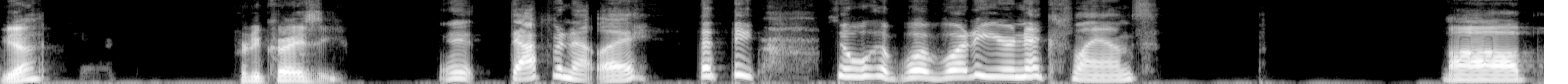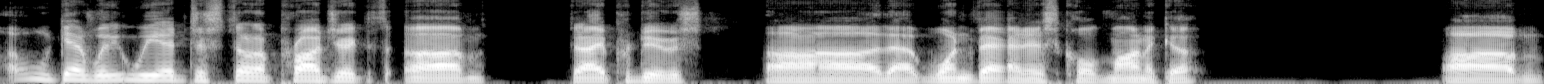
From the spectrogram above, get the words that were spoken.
Yeah. Pretty crazy. It, definitely. so what what are your next plans? Uh, again, we, we had just done a project um, that I produced uh, that won Venice called Monica, um,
